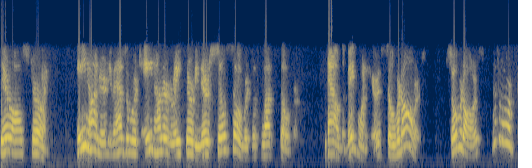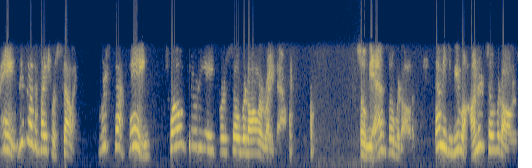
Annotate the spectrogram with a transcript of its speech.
They're all sterling. 800, if it has the words 800 or 830, they're still silver, just less silver. Now, the big one here is silver dollars. Silver dollars, this is what we're paying. These are not the price we're selling. We're paying twelve thirty eight for a silver dollar right now. So if you have silver dollars, that means if you have hundred silver dollars,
